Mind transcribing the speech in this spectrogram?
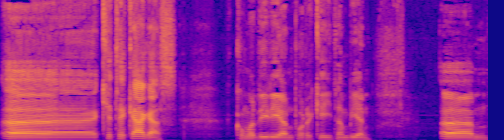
eh, que te cagas, como dirían por aquí también. Em,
